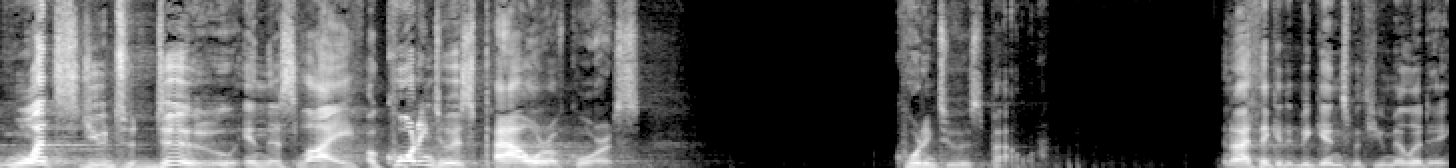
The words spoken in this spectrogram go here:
wants you to do in this life, according to His power, of course. According to His power. And I think it begins with humility.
